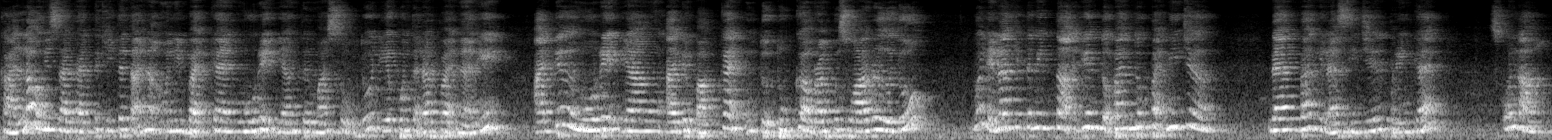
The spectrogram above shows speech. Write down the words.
kalau misal kata kita tak nak melibatkan murid yang termasuk tu, dia pun tak dapat nak ni, ada murid yang ada bakat untuk tukar berapa suara tu, bolehlah kita minta dia untuk bantu part ni je. Dan bagilah sijil peringkat sekolah.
